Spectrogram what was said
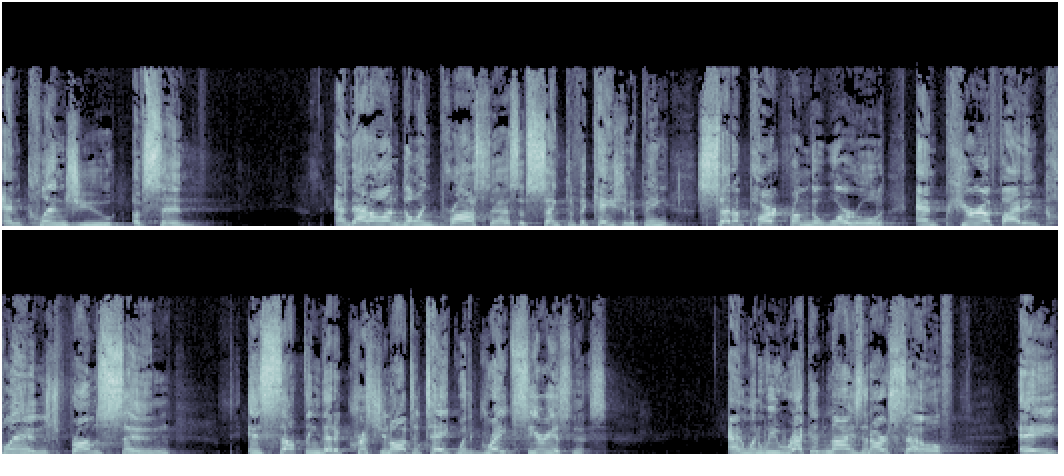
and cleanse you of sin. And that ongoing process of sanctification, of being set apart from the world and purified and cleansed from sin, is something that a Christian ought to take with great seriousness. And when we recognize in ourselves a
